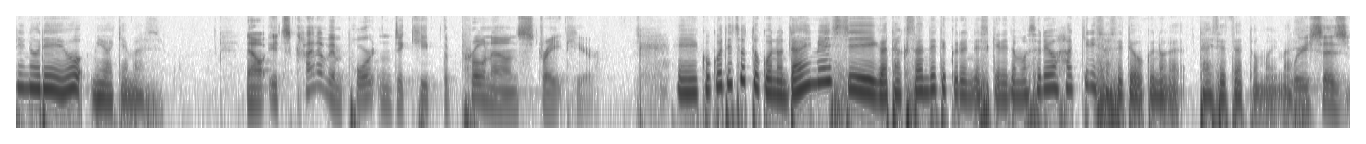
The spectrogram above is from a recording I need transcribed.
りの霊を見分けます。Now, it's kind of important to keep the pronouns straight here. え、ここでちょっとこの代名詞がたくさん出てくるんですけれども、それをはっきりさせておくのが大切だと思います。Says,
